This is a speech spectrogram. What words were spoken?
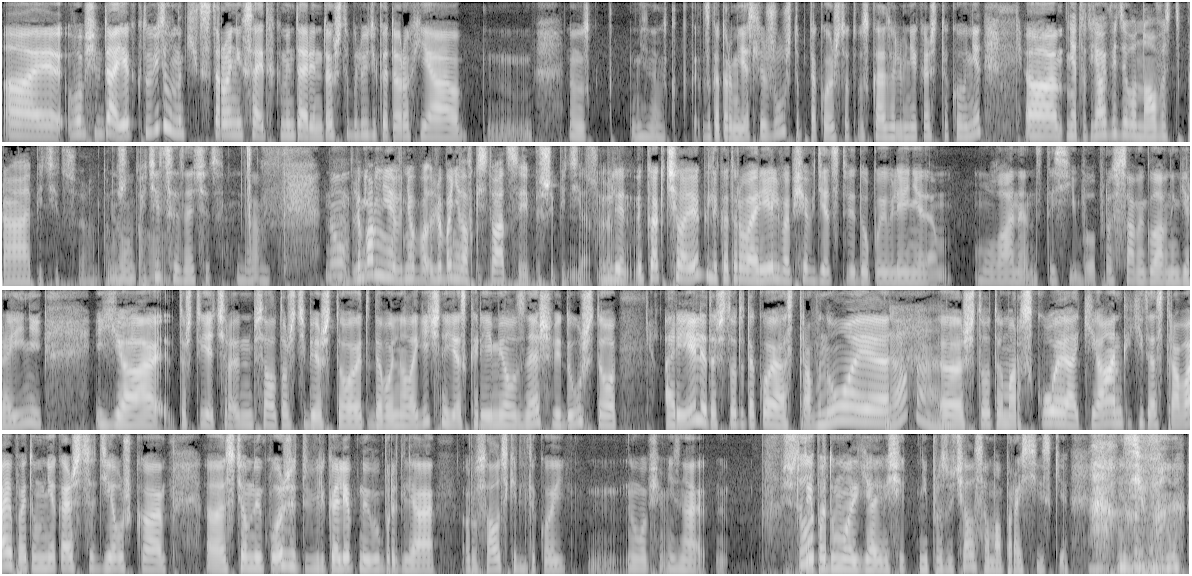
А, э, В общем, да, я как-то увидела на каких-то сторонних сайтах комментарии, но так, чтобы люди, которых я, ну, не знаю, за которыми я слежу, чтобы такое что-то высказывали, мне кажется, такого нет. А, Нет, вот я увидела новость про петицию. том, Ну, что- петиция, значит, да. Ну, Да, в, любом, не- в любо- любой неловкой ситуации пиши Да, петицию. Блин, как человек, для которого Ариэль вообще в детстве до появления там Муланы Анастасии была просто самой главной героиней. И я... То, что я вчера написала тоже тебе, что это довольно логично, я скорее имела, знаешь, в виду, что Ариэль это что-то такое островное, Да. э, что-то морское, океан, какие-то острова, и поэтому, мне кажется, девушка э, с темной кожей это великолепный выбор для русалочки, для такой, ну, в общем, не знаю. Что Тут- я подумала, я вообще не прозвучала сама по-российски. Типа,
